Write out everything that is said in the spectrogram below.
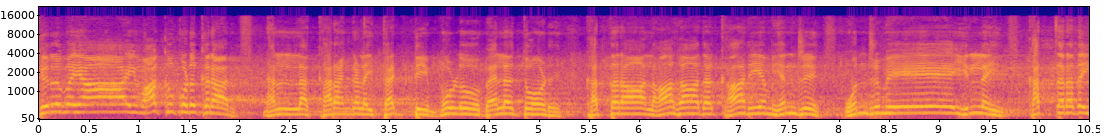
கிருபையாய் வாக்கு கொடுக்கிறார். நல்ல கரங்களை தட்டி முழு பலத்தோடு கத்தரால் ஆகாத காரியம் என்று ஒன்றுமே இல்லை. கத்தரதை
